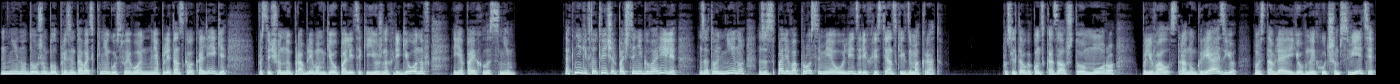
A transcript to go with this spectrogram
Нино должен был презентовать книгу своего неаполитанского коллеги, посвященную проблемам геополитики южных регионов, я поехала с ним. О книге в тот вечер почти не говорили, зато Нину засыпали вопросами о лидере христианских демократов. После того, как он сказал, что Моро поливал страну грязью, выставляя ее в наихудшем свете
